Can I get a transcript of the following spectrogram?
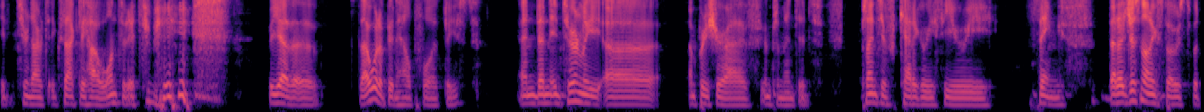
it turned out exactly how I wanted it to be. but yeah, the, that would have been helpful at least. And then internally, uh, I'm pretty sure I've implemented plenty of category theory things that are just not exposed, but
